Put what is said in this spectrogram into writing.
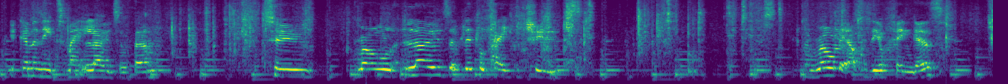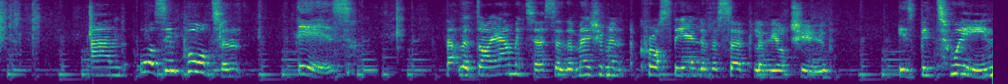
You're going to need to make loads of them, to roll loads of little paper tubes. Just gonna roll it up with your fingers. And what's important is that the diameter, so the measurement across the end of the circle of your tube, is between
